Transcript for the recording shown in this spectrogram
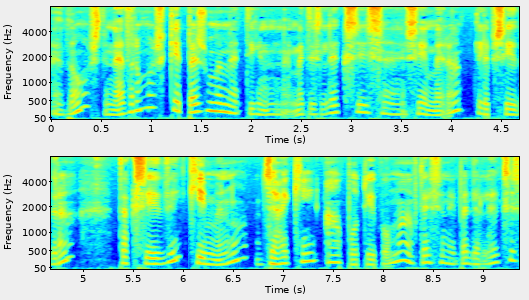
εδώ στην έδρα μας και παίζουμε με, την, με τις λέξεις ε, σήμερα. Κλεψίδρα, ταξίδι, κείμενο, τζάκι, αποτύπωμα. Αυτές είναι οι πέντε λέξεις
